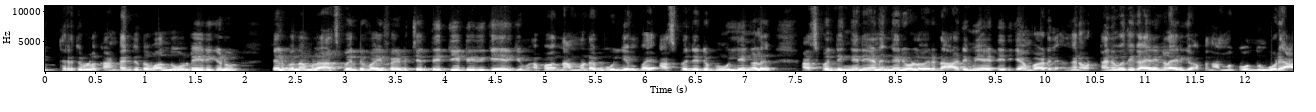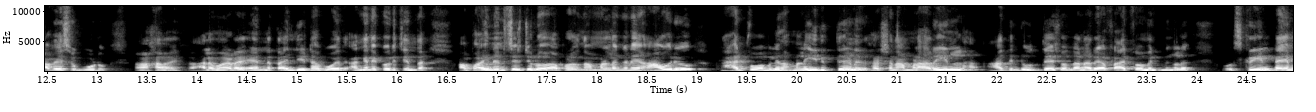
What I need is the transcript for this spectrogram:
ഇത്തരത്തിലുള്ള കണ്ടന്റ് ഇത് വന്നുകൊണ്ടേയിരിക്കണു. ചിലപ്പോൾ നമ്മൾ ഹസ്ബൻഡും വൈഫായിട്ട് തെറ്റിയിട്ടിരിക്കുകയായിരിക്കും. അപ്പോൾ നമ്മുടെ മൂല്യം ഹസ്ബൻഡിന്റെ മൂല്യങ്ങൾ ഹസ്ബൻഡ് ഇങ്ങനെയാണ് ഇങ്ങനെയുള്ളവരുടെ അടിമയായിട്ട് ഇരിക്കാൻ പാടില്ല. അങ്ങനെ ഒട്ടനവധി കാര്യങ്ങളായിരിക്കും. അപ്പം നമുക്ക് ഒന്നും കൂടി ആവേശം കൂടും. ആഹാ കാലമാടെ എന്നെ തല്ലിയിട്ടാണ് പോയത്. അങ്ങനെയൊക്കെ ഒരു ചിന്ത. അപ്പോൾ അതിനനുസരിച്ചുള്ള അപ്പോൾ നമ്മളങ്ങനെ ആ ഒരു പ്ലാറ്റ്ഫോമിൽ നമ്മളെ ഇരുത്തുകയാണ്. പക്ഷെ നമ്മൾ അറിയണില്ല അതിന്റെ ഉദ്ദേശം എന്താണ് അറിയാം പ്ലാറ്റ്ഫോമിൽ നിങ്ങൾ സ്ക്രീൻ ടൈം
